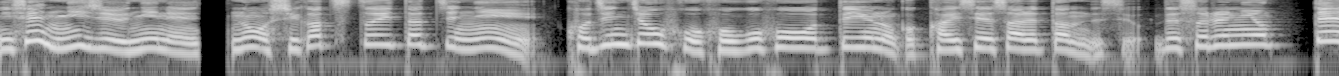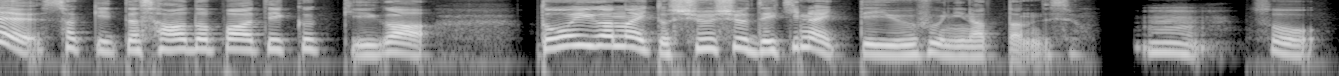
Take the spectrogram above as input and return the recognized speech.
2022年の4月1日に個人情報保護法っていうのが改正されたんですよ。でそれによってさっき言ったサードパーティークッキーが同意がないと収集できないっていう風になったんですよ。うんそう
